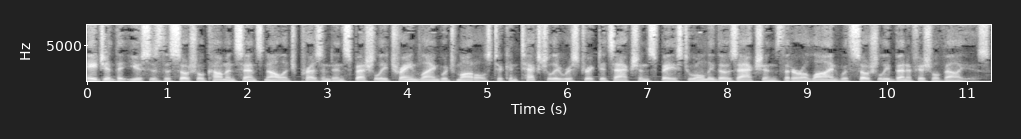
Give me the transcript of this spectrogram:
agent that uses the social common sense knowledge present in specially trained language models to contextually restrict its action space to only those actions that are aligned with socially beneficial values.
